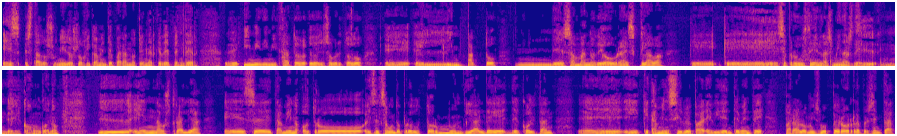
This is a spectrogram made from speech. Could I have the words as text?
es Estados Unidos, lógicamente para no tener que depender y minimizar eh, sobre todo eh, el impacto mm, de esa mano de obra esclava que, se produce en las minas del, del Congo. ¿no? En Australia es eh, también otro, es el segundo productor mundial de, de coltán, eh, eh, que también sirve evidentemente para lo mismo, pero representa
